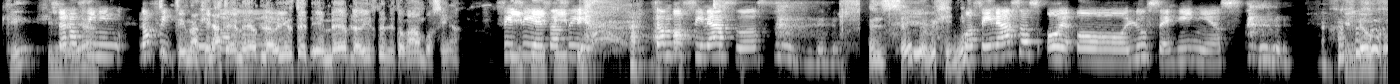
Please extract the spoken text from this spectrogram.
Qué Yo genialidad. no fui, no fui ¿Te imaginaste? En vez de aplaudirte, en vez de aplaudirte te tocaban bocina. Sí, Pi, sí, pi, es pi, así. pi. Son bocinazos. ¿En serio? Qué genial. Bocinazos o, o luces, guiños. Qué loco.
